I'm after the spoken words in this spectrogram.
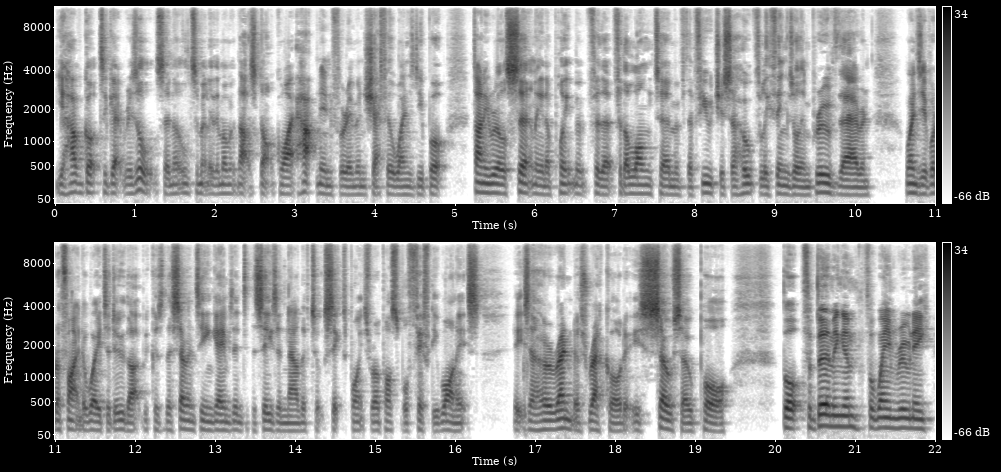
you have got to get results. And ultimately, at the moment, that's not quite happening for him in Sheffield Wednesday. But Danny Röhl's certainly an appointment for the for the long term of the future. So hopefully things will improve there. And Wednesday have got to find a way to do that because they're 17 games into the season now. They've took six points from a possible 51. It's it's a horrendous record. It is so so poor. But for Birmingham, for Wayne Rooney,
